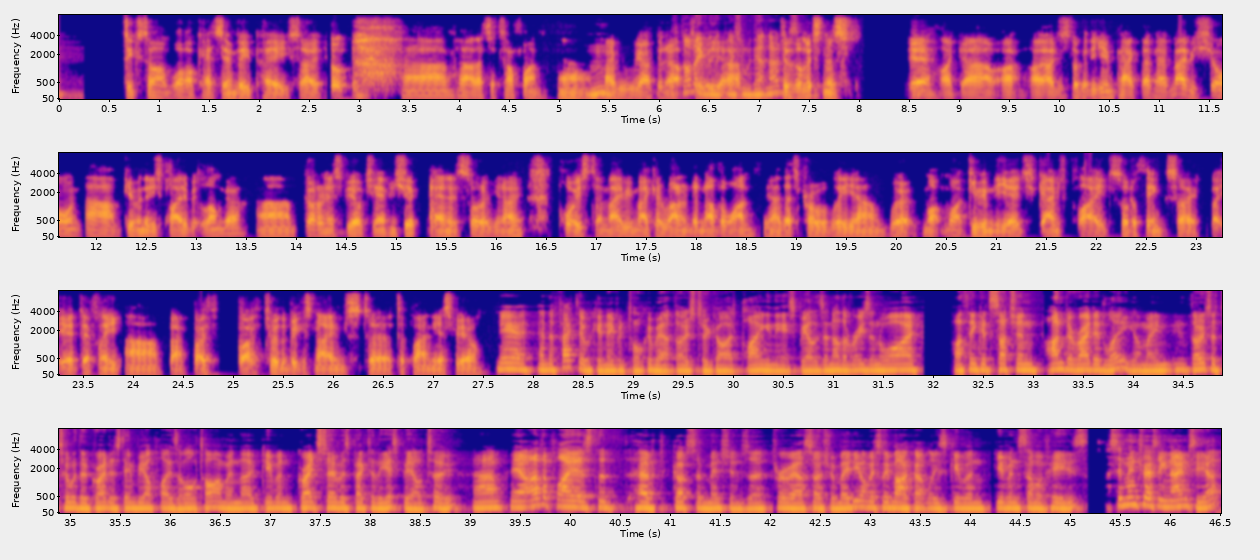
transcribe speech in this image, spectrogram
six-time Wildcats MVP. So look, uh, oh, that's a tough one. Uh, mm. Maybe we open it up to the, uh, to the listeners. Yeah, like uh, I, I just look at the impact they've had. Maybe Shawn, um, given that he's played a bit longer, um, got an SBL championship and is sort of you know poised to maybe make a run at another one. You know, that's probably um, where it might might give him the edge, games played, sort of thing. So, but yeah, definitely uh, both both two of the biggest names to, to play in the SBL. Yeah, and the fact that we can even talk about those two guys playing in the SBL is another reason why I think it's such an underrated league. I mean, those are two of the greatest NBL players of all time, and they've given great service back to the SBL too. Um, now, other players that have got some mentions uh, through our social media. Obviously, Mark Utley's given given some of his. Some interesting names here.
